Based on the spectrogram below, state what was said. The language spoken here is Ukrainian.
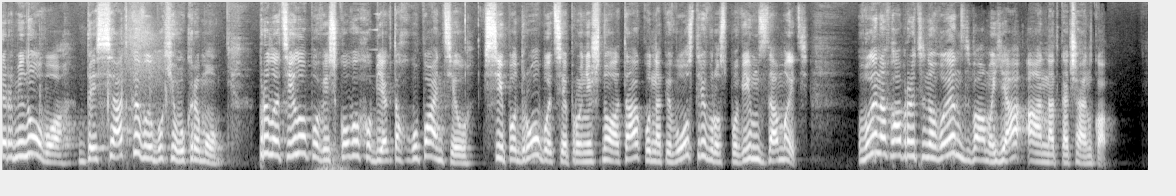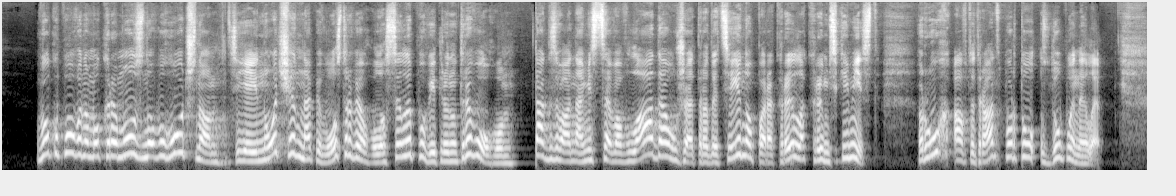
Терміново десятки вибухів у Криму. Прилетіло по військових об'єктах окупантів. Всі подробиці про нічну атаку на півострів розповім за мить. Ви на фабриці новин. З вами я, Анна Ткаченко. В окупованому Криму знову гучно цієї ночі на півострові оголосили повітряну тривогу. Так звана місцева влада уже традиційно перекрила Кримський міст. Рух автотранспорту зупинили.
